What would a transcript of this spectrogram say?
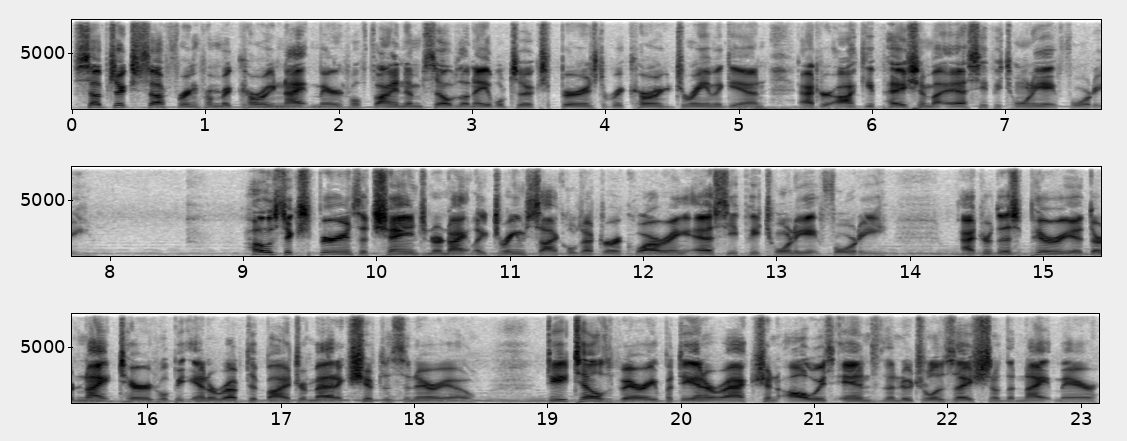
Subjects suffering from recurring nightmares will find themselves unable to experience the recurring dream again after occupation by SCP-2840. Hosts experience a change in their nightly dream cycles after acquiring SCP-2840. After this period, their night terrors will be interrupted by a dramatic shift in scenario. Details vary, but the interaction always ends in the neutralization of the nightmare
